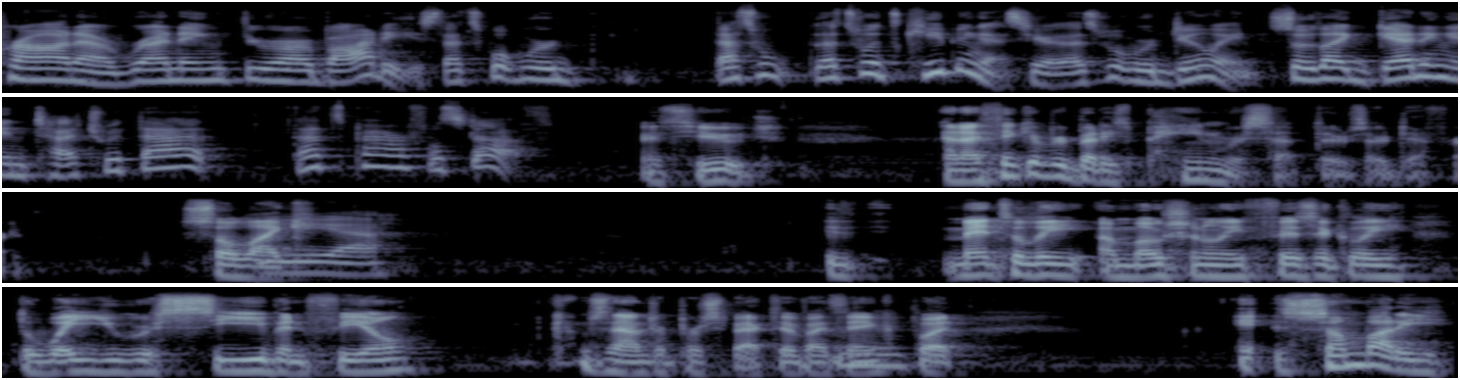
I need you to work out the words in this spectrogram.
prana running through our bodies that's what we're that's what that's what's keeping us here that's what we're doing so like getting in touch with that that's powerful stuff It's huge. And I think everybody's pain receptors are different. So like yeah mentally, emotionally, physically, the way you receive and feel comes down to perspective, I think. Mm-hmm. But it, somebody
